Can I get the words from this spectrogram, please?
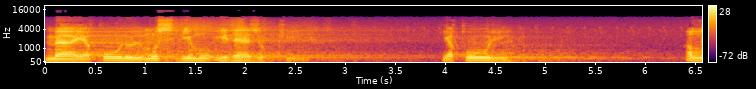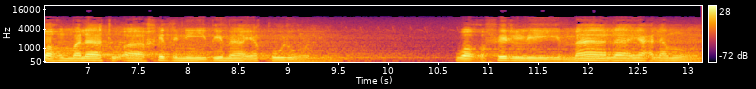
ما يقول المسلم إذا زكي. يقول اللهم لا تؤاخذني بما يقولون واغفر لي ما لا يعلمون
